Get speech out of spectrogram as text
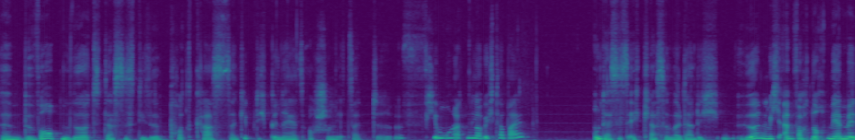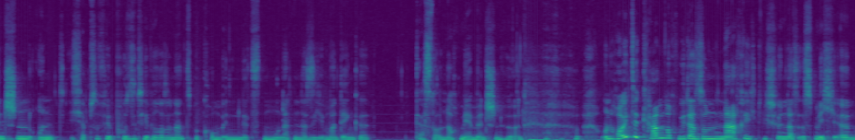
äh, beworben wird, dass es diese Podcasts da gibt. Ich bin da jetzt auch schon jetzt seit äh, vier Monaten, glaube ich, dabei. Und das ist echt klasse, weil dadurch hören mich einfach noch mehr Menschen und ich habe so viel positive Resonanz bekommen in den letzten Monaten, dass ich immer denke, das soll noch mehr Menschen hören. Und heute kam noch wieder so eine Nachricht, wie schön das ist, mich äh,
